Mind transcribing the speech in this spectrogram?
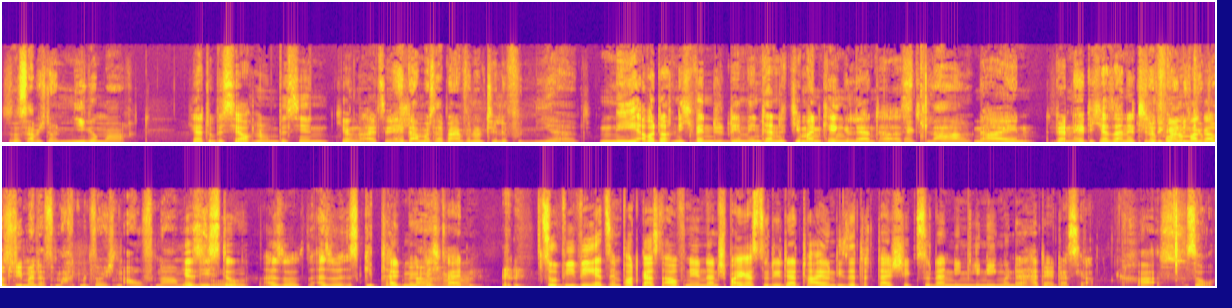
So, das habe ich noch nie gemacht. ja, du bist ja auch nur ein bisschen jünger als ich. Hey, damals hat man einfach nur telefoniert. nee, aber doch nicht, wenn du im Internet jemanden kennengelernt hast. Ja, klar. Nein, dann hätte ich ja seine Ich hätte gar Telefonnummer nicht gewusst, gehabt. wie man das macht mit solchen Aufnahmen. Ja, siehst so. du? Also, also es gibt halt Möglichkeiten. So wie wir jetzt den Podcast aufnehmen, dann speicherst du die Datei und diese Datei schickst du dann demjenigen und dann hat er das ja. Krass. So.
